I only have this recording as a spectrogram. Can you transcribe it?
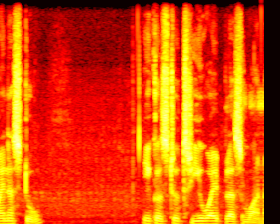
minus two equals to three y plus one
